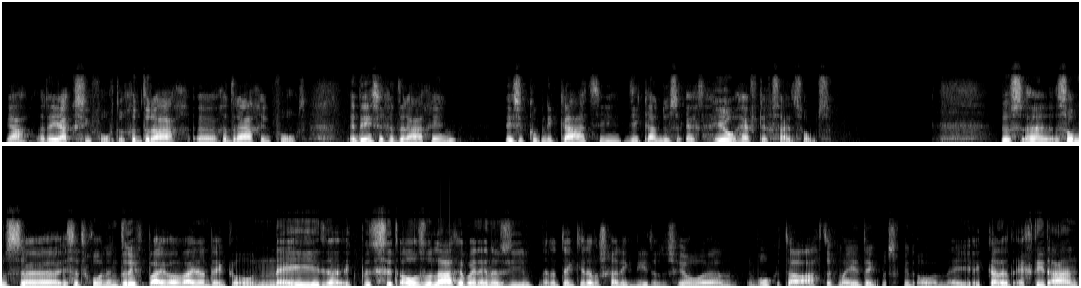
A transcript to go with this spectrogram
ja, reactie volgt, een gedrag, uh, gedraging volgt. En deze gedraging, deze communicatie, die kan dus echt heel heftig zijn soms. Dus hè, soms uh, is het gewoon een driftbui waar wij dan denken, oh nee, ik zit al zo laag in mijn energie. Nou, dat denk je dan waarschijnlijk niet. Dat is heel uh, wolkentaalachtig, maar je denkt misschien, oh nee, ik kan het echt niet aan.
